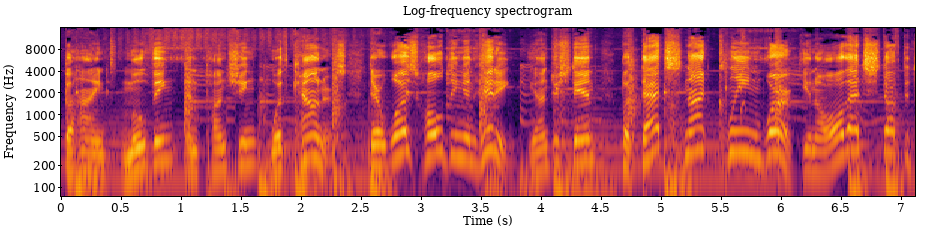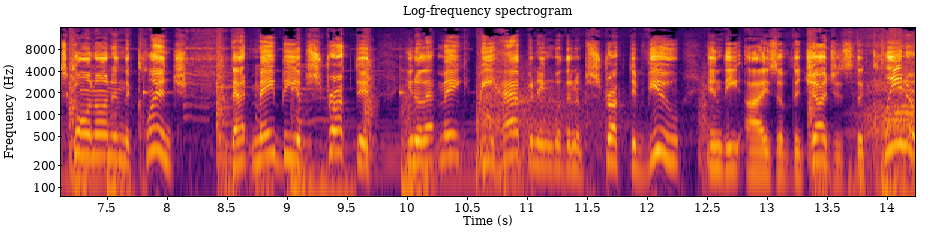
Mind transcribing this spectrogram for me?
behind moving and punching with counters. There was holding and hitting, you understand? But that's not clean work. You know, all that stuff that's going on in the clinch, that may be obstructed, you know, that may be happening with an obstructed view in the eyes of the judges. The cleaner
